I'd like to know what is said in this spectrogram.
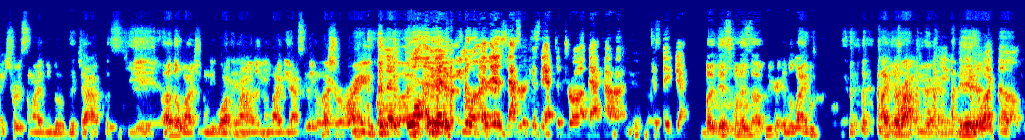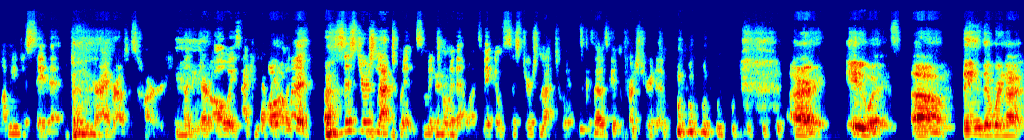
Make sure somebody can do a good job because Yeah. otherwise you're gonna be walking Yeah, around looking like you actually like a rainbow. And then, well, and then you know what that Like a is? That's because they have to draw it back on because they jack. But this one is up here. It look like like the rock. Yeah. But Yeah, you know what though? Let me just say that doing your eyebrows is hard. Like they're always. I can never Oh, like man. sisters, not twins. Somebody told me that once. Make them sisters, not twins, because I was getting frustrated. All right. Anyways, um, things that we're not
